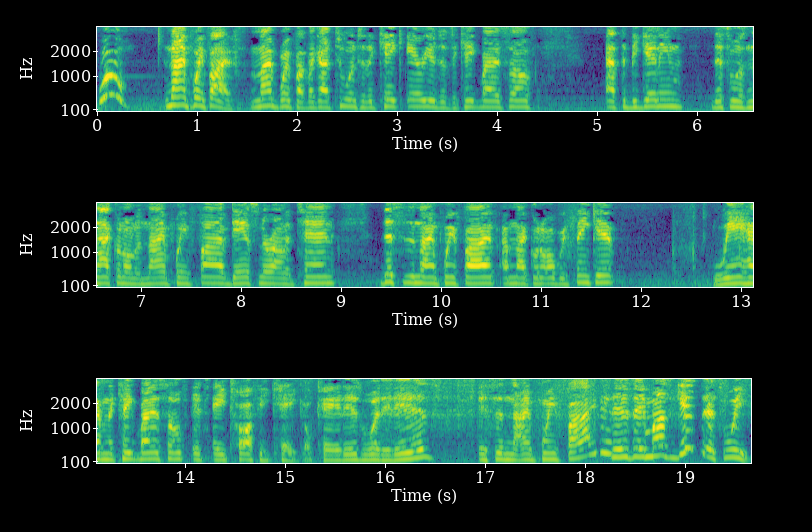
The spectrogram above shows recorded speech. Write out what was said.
woo, 9.5, 9.5. I got two into the cake area, just a cake by itself. At the beginning, this was knocking on a 9.5, dancing around a 10. This is a 9.5. I'm not gonna overthink it. We ain't having the cake by itself. It's a toffee cake, okay? It is what it is. It's a 9.5. It is a must get this week,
